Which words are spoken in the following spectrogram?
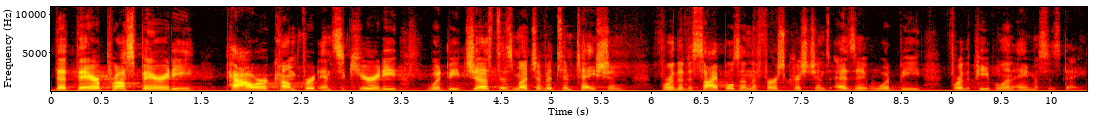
that their prosperity, power, comfort, and security would be just as much of a temptation for the disciples and the first Christians as it would be for the people in Amos's day.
